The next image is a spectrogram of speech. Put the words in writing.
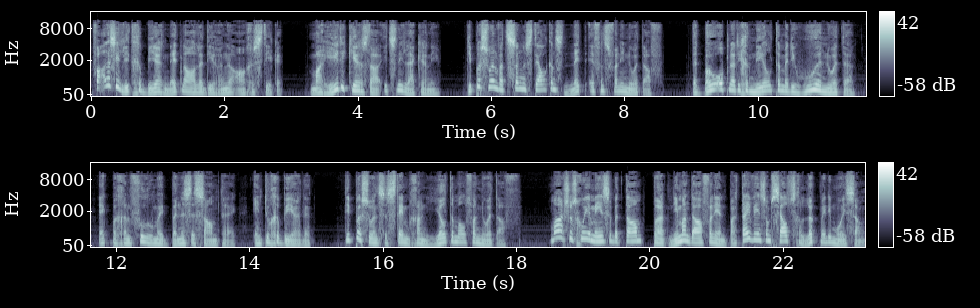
veral as die lied gebeur net na hulle die ringe aangesteek het. Maar hierdie keer is daar iets nie lekker nie. Die persoon wat sing is telkens net effens van die noot af. Dit bou op na die geneelte met die hoë note. Ek begin voel hoe my binneste saamtrek en toe gebeur dit. Die persoon se stem gaan heeltemal van noot af. Maar soos goeie mense betaam, praat niemand daarvan nie en party wens homself geluk met die mooi sang.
